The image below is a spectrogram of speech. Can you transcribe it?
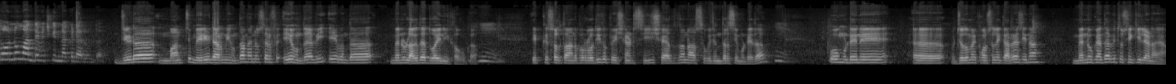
ਤੁਹਾਨੂੰ ਮਨ ਦੇ ਵਿੱਚ ਕਿੰਨਾ ਕੁ ਡਰ ਹੁੰਦਾ ਹੈ? ਜਿਹੜਾ ਮਨ 'ਚ ਮੇਰੇ ਡਰ ਨਹੀਂ ਹੁੰਦਾ ਮੈਨੂੰ ਸਿਰਫ ਇਹ ਹੁੰਦਾ ਵੀ ਇਹ ਬੰਦਾ ਮੈਨੂੰ ਲੱਗਦਾ ਦਵਾਈ ਨਹੀਂ ਖਾਊਗਾ ਹੂੰ ਇੱਕ ਸੁਲਤਾਨਪੁਰ ਲੋਧੀ ਤੋਂ ਪੇਸ਼ੈਂਟ ਸੀ ਸ਼ਾਇਦ ਉਹਦਾ ਨਾਮ ਸੁਖਜਿੰਦਰ ਸੀ ਮੁੰਡੇ ਦਾ। ਉਹ ਮੁੰਡੇ ਨੇ ਜਦੋਂ ਮੈਂ ਕਾਉਂਸਲਿੰਗ ਕਰ ਰਿਹਾ ਸੀ ਨਾ ਮੈਨੂੰ ਕਹਿੰਦਾ ਵੀ ਤੁਸੀਂ ਕੀ ਲੈਣਾ ਆ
